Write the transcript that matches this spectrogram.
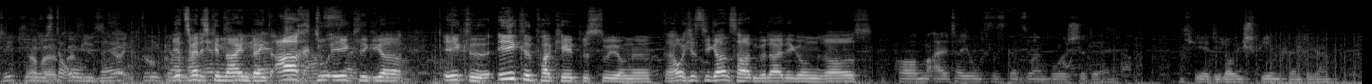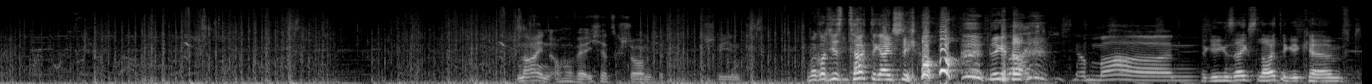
Krieg ihn Ja, nicht da oben weg, Digga. Jetzt werde ich geneinbankt. Ach du ekliger Ekel. Ekelpaket bist du, Junge. Da hau ich jetzt die ganz harten Beleidigungen raus. Komm, alter Jungs, das ist gerade so ein Bullshit, ey. Nicht wie ihr die Lobby spielen könnt, Digga. Nein, oh, wäre ich jetzt gestorben, ich hätte geschrien. Oh mein Gott, hier ist ein Taktik-Einstieg. Digga. Ja, Mann! Gegen sechs Leute gekämpft.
